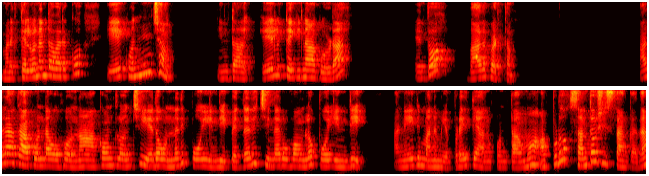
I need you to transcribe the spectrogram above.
మనకు తెలియనంత వరకు ఏ కొంచెం ఇంత ఏలు తెగినా కూడా ఎంతో బాధపడతాం. అలా కాకుండా ఓహో నా అకౌంట్లోంచి ఏదో ఉన్నది పోయింది పెద్దది చిన్న రూపంలో పోయింది అనేది మనం ఎప్పుడైతే అనుకుంటామో అప్పుడు సంతోషిస్తాం కదా.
